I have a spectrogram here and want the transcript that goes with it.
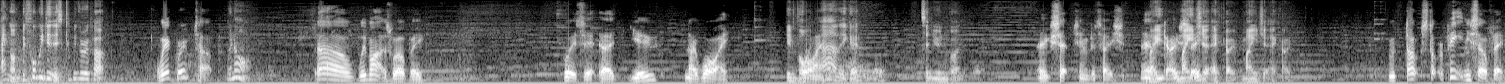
hang on. Before we do this, can we group up? We're grouped up. We're not. Oh, we might as well be. What is it? Uh, you? No, why? Invite. Why? Ah, there you go. Send you an invite. Accept invitation. There Ma- we go. major See? echo. Major echo. Well, Don't stop repeating yourself then.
